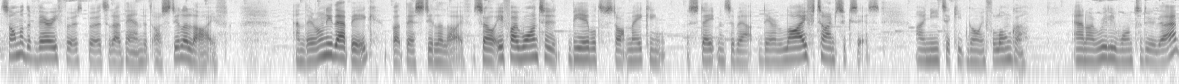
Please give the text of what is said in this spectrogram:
some of the very first birds that I banded are still alive. And they're only that big, but they're still alive. So if I want to be able to start making statements about their lifetime success, I need to keep going for longer. And I really want to do that.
